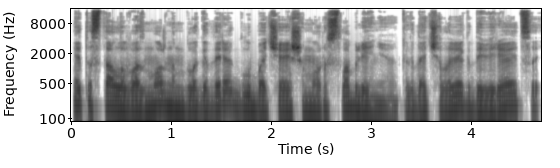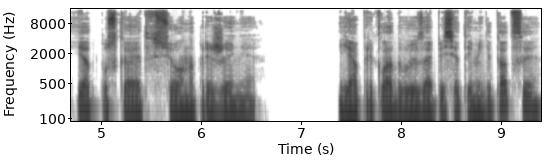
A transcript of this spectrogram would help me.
Это стало возможным благодаря глубочайшему расслаблению, когда человек доверяется и отпускает все напряжение. Я прикладываю запись этой медитации,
